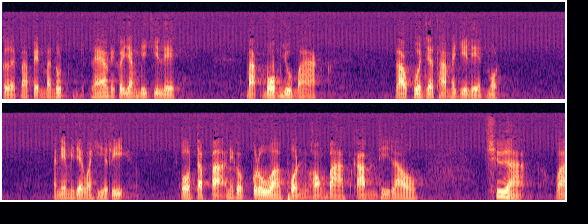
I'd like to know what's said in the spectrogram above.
เกิดมาเป็นมนุษย์แล้วนี่ก็ยังมีกิเลสหมักหมมอยู่มาก เราควรจะทำให้กิเลสหมด อันนี้มีเรียกว่าฮิริ โอตปะนี่ก็กลัวผลของบาปกรรมที่เราเชื่อว่า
